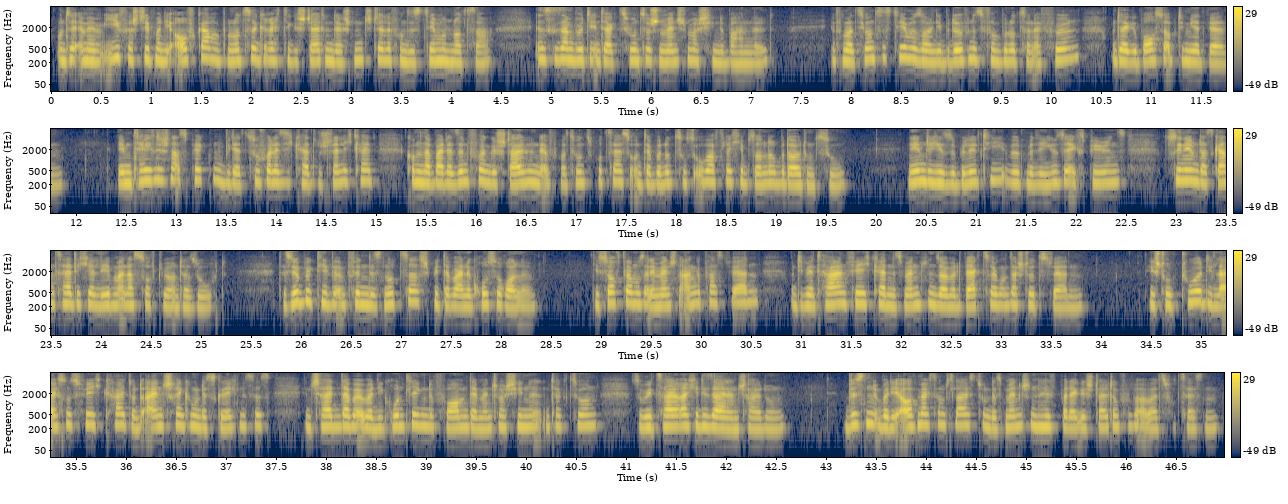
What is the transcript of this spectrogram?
Unter MMI versteht man die Aufgaben und benutzergerechte Gestaltung der Schnittstelle von System und Nutzer. Insgesamt wird die Interaktion zwischen Mensch und Maschine behandelt. Informationssysteme sollen die Bedürfnisse von Benutzern erfüllen und der Gebrauch soll optimiert werden. Neben technischen Aspekten wie der Zuverlässigkeit und Schnelligkeit kommen dabei der sinnvollen Gestaltung der Informationsprozesse und der Benutzungsoberfläche besondere Bedeutung zu. Neben der Usability wird mit der User Experience zunehmend das ganzheitliche Erleben einer Software untersucht. Das subjektive Empfinden des Nutzers spielt dabei eine große Rolle. Die Software muss an den Menschen angepasst werden und die mentalen Fähigkeiten des Menschen sollen mit Werkzeugen unterstützt werden. Die Struktur, die Leistungsfähigkeit und Einschränkung des Gedächtnisses entscheiden dabei über die grundlegende Form der Mensch-Maschine-Interaktion sowie zahlreiche Designentscheidungen. Wissen über die Aufmerksamkeitsleistung des Menschen hilft bei der Gestaltung von Arbeitsprozessen.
